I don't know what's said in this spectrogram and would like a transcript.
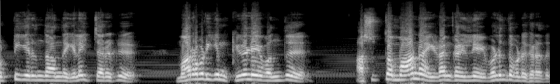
ஒட்டியிருந்த அந்த இலைச்சருகு மறுபடியும் கீழே வந்து அசுத்தமான இடங்களிலே விழுந்து விடுகிறது.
